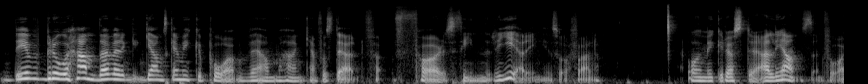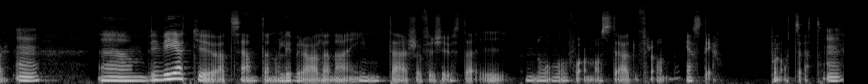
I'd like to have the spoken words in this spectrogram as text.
det beror, handlar väl ganska mycket på vem han kan få stöd för, för sin regering i så fall. Och hur mycket röster alliansen får. Mm. Ehm, vi vet ju att Centern och Liberalerna inte är så förtjusta i någon form av stöd från SD på något sätt. Mm.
